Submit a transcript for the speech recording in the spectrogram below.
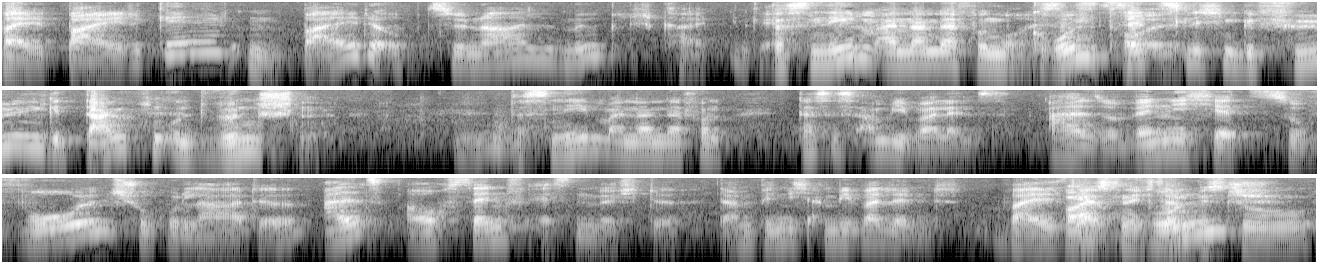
weil beide gelten, beide optionale Möglichkeiten gelten. Das Nebeneinander von ist das grundsätzlichen Gefühlen, Gedanken und Wünschen. Das Nebeneinander von, das ist Ambivalenz. Also, wenn ich jetzt sowohl Schokolade als auch Senf essen möchte, dann bin ich ambivalent. Weil Ich weiß nicht, Wunsch, dann bist du,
